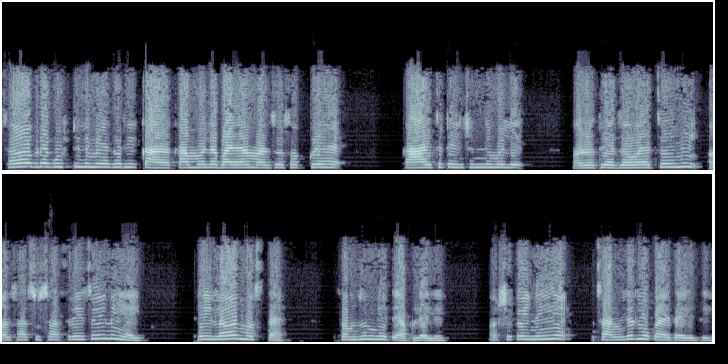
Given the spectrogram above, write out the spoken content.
सगळ्या गोष्टीने माझ्या घरी काय कामाला बाया माणसं सगळे आहे कायचं टेन्शन नाही मला. आणि त्या जवळचंही नाही आणि सासू सासऱ्याचंही नाही आहे ते लय मस्त आहे. समजून घेते आपल्याला. असे काही नाहीये. चांगले लोक आहेत इथे ते.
